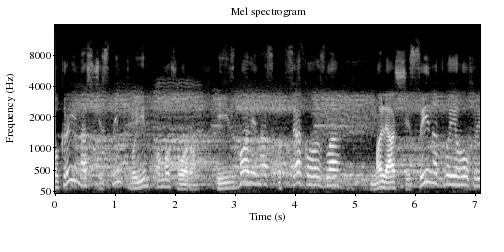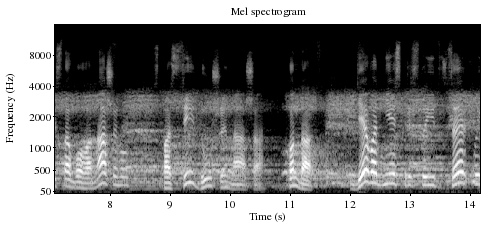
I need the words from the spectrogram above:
Покрий нас чесним Твоїм омофором і избави нас от всякого зла, молящий Сина Твоєго Христа Бога нашого, спасти души наша. Кондак. Дева днесь предстоит в церкви,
